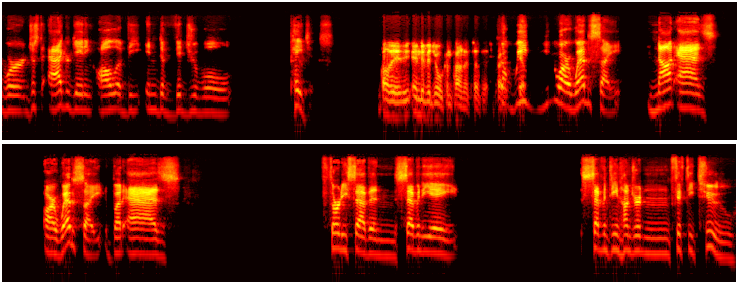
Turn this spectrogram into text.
we're just aggregating all of the individual pages. All the individual components of it right. So we yep. view our website not as our website but as 37 78 1752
